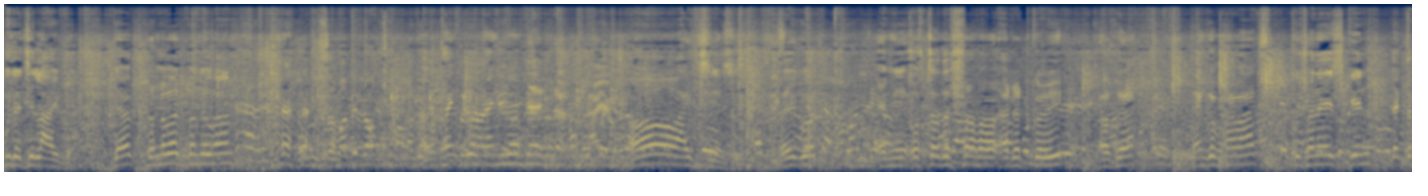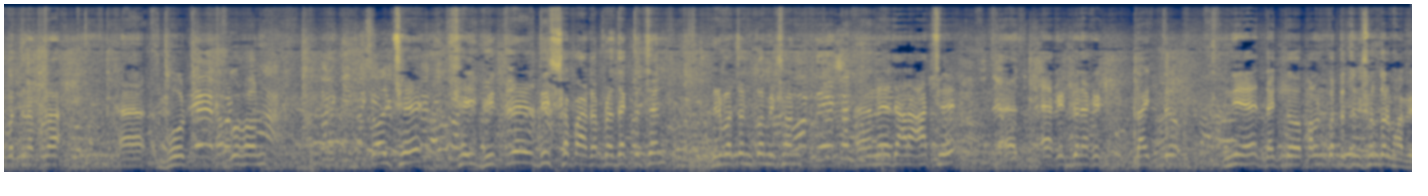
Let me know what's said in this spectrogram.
বুঝেছি লাইভ যাই হোক ধন্যবাদ বন্ধুগণ। Thank you thank you oh I see I see very good আমি ওস্তাদের সহ অ্যাডাপ্ট করি। Okay thank you very much পিছনে স্ক্রিন দেখতে পাচ্ছেন আপনারা ভোট গ্রহণ চলছে। সেই ভিতরের দৃশ্যপাট আপনারা দেখতেছেন। নির্বাচন কমিশন যারা আছে, এক একজন এক এক দায়িত্ব নিয়ে দায়িত্ব পালন করতেছেন সুন্দরভাবে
